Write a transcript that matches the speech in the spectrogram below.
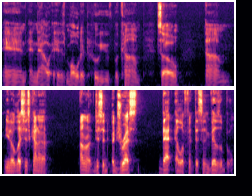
and and now it has molded who you've become. So, um, you know, let's just kind of I don't know, just address that elephant that's invisible.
